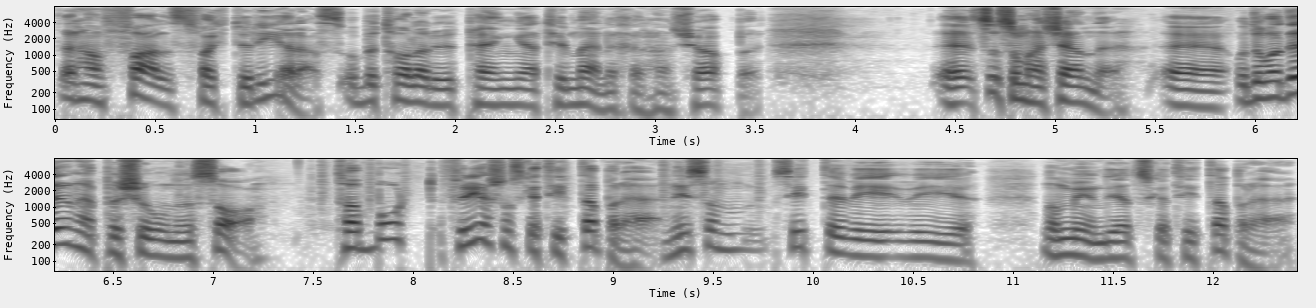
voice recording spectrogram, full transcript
Där han falskfaktureras och betalar ut pengar till människor han köper. Eh, så, som han känner. Eh, och det var det den här personen sa. Ta bort, för er som ska titta på det här, ni som sitter vid, vid någon myndighet och ska titta på det här.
